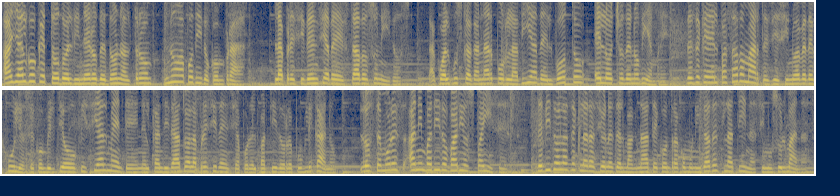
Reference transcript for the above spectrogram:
Hay algo que todo el dinero de Donald Trump no ha podido comprar, la presidencia de Estados Unidos, la cual busca ganar por la vía del voto el 8 de noviembre. Desde que el pasado martes 19 de julio se convirtió oficialmente en el candidato a la presidencia por el Partido Republicano, los temores han invadido varios países debido a las declaraciones del magnate contra comunidades latinas y musulmanas,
